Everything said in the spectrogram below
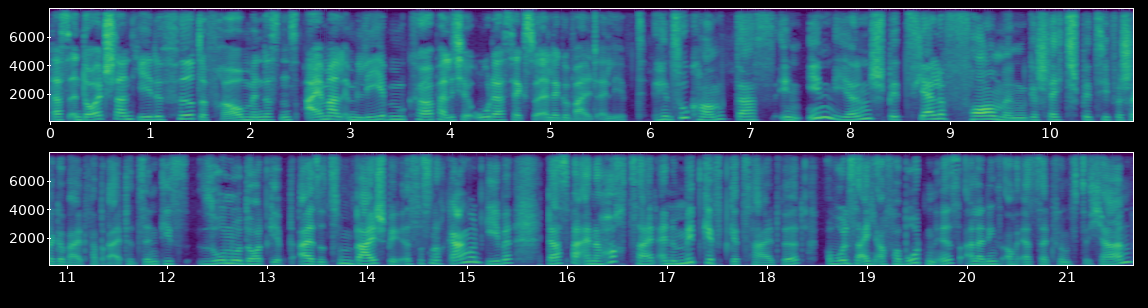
dass in Deutschland jede vierte Frau mindestens einmal im Leben körperliche oder sexuelle Gewalt erlebt. Hinzu kommt, dass in Indien spezielle Formen geschlechtsspezifischer Gewalt verbreitet sind, die es so nur dort gibt. Also zum Beispiel ist es noch gang und gäbe, dass bei einer Hochzeit eine Mitgift gezahlt wird, obwohl es eigentlich auch verboten ist, allerdings auch erst seit 50 Jahren.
